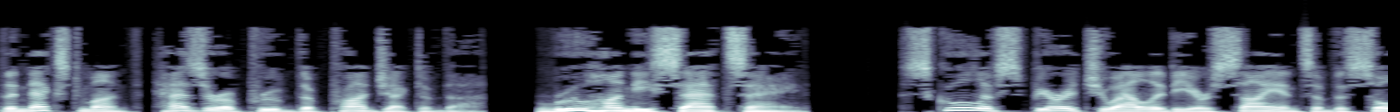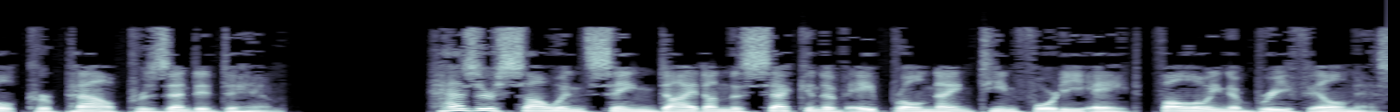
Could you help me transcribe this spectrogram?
The next month, Hazur approved the project of the Ruhani Satsang School of Spirituality or Science of the Soul Kirpal presented to him. Hazur Sawan Singh died on 2 April 1948, following a brief illness.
